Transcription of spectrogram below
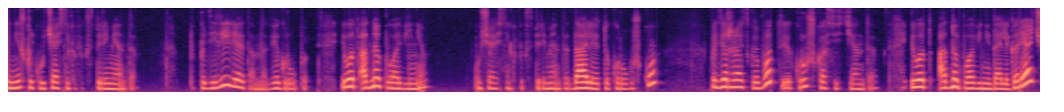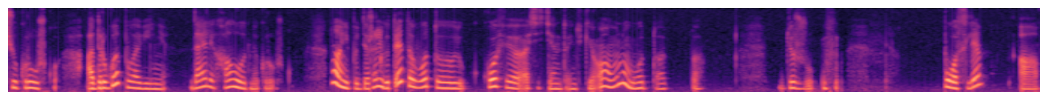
несколько участников эксперимента, поделили там на две группы. И вот одной половине участников эксперимента дали эту кружку подержать, сказали, вот и кружка ассистента. И вот одной половине дали горячую кружку, а другой половине дали холодную кружку. Ну, они поддержали, говорят, это вот э, кофе ассистента. Они такие, а, ну вот, а держу. После а,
